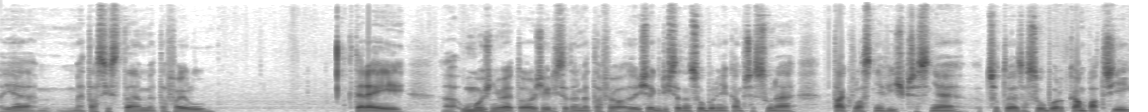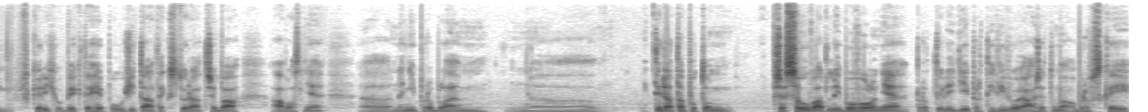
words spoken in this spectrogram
je metasystém metafilů, který umožňuje to, že když se ten, metafil, že když se ten soubor někam přesune, tak vlastně víš přesně, co to je za soubor, kam patří, v kterých objektech je použitá textura třeba a vlastně e, není problém e, ty data potom přesouvat libovolně pro ty lidi, pro ty vývojáře to má obrovský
